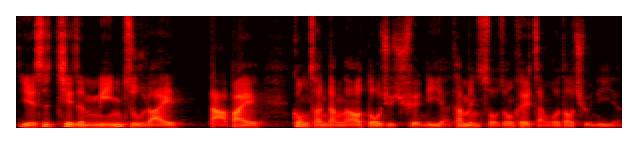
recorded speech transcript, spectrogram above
也是借着民主来打败共产党，然后夺取权力啊，他们手中可以掌握到权力啊。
